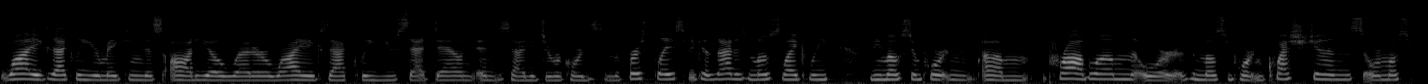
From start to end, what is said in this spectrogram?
why exactly you're making this audio letter, why exactly you sat down and decided to record this in the first place, because that is most likely the most important um, problem or the most important questions or most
